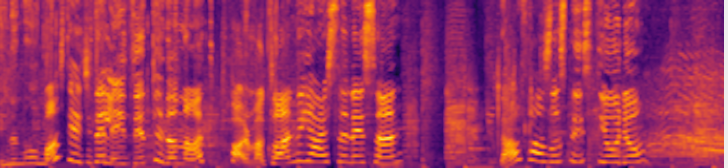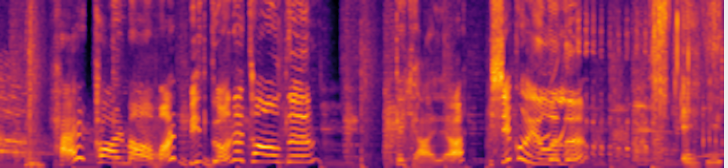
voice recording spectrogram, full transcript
İnanılmaz derecede lezzetli donat. Parmaklarını yersin Esen. Daha fazlasını istiyorum. Her parmağıma bir donat aldım. Pekala, işe koyulalım. Evet,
